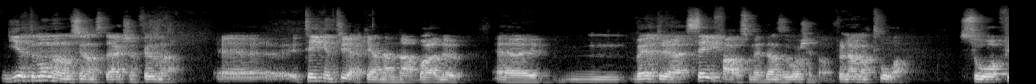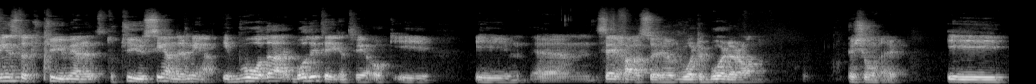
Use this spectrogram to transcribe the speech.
jättemånga av de senaste actionfilmerna, eh, Taken 3 kan jag nämna bara nu. Eh, vad heter det? Safe House med Denzel Washington, för att nämna två. Så finns det tortyr, tortyrscener med. I båda, både i Taken 3 och i, i eh, Safe House så är det waterboarder on personer. I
